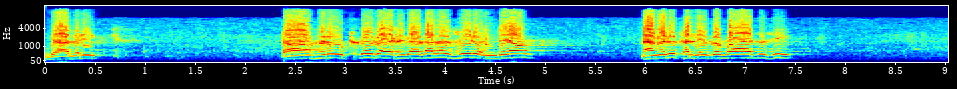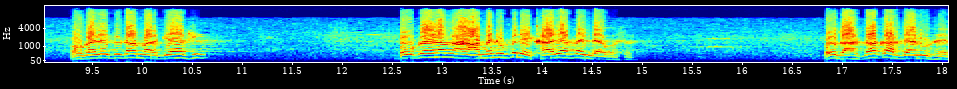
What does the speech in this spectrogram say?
ਬਿਆਦਰੀ ਤਾਂ ਫਿਰ ਉੱਠ ਕੇ ਬੈਠ ਗਿਆ ਕਹਿੰਦਾ ਤੁਸੀਂ ਰੋਂਦੇ ਹੋ ਮੈਂ ਮੈਨੂੰ ਥੱਲੇ ਕਿਉਂ ਪਾਇਆ ਤੁਸੀਂ? ਉਹ ਕਹਿੰਦੇ, ਤੂੰ ਤਾਂ ਮਰ ਗਿਆ ਸੀ। ਉਹ ਕਹਿੰਦਾ, ਹਾਂ, ਮੈਨੂੰ ਭੁਲੇਖਾ ਜਾ ਪੈਂਦਾ ਕੁਛ। ਉਹ ਦੱਸਦਾ ਘਰਦਿਆਂ ਨੂੰ ਫਿਰ,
